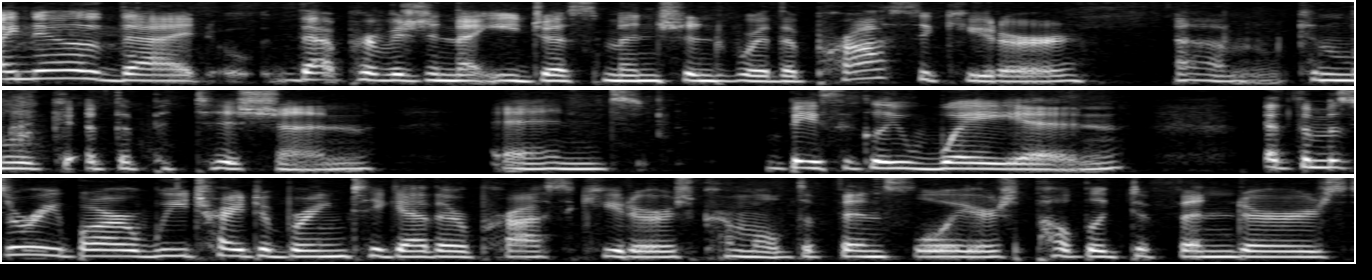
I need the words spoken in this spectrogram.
I know that that provision that you just mentioned, where the prosecutor um, can look at the petition and basically weigh in. At the Missouri Bar, we tried to bring together prosecutors, criminal defense lawyers, public defenders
